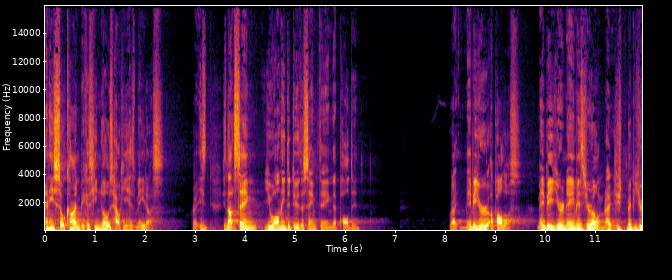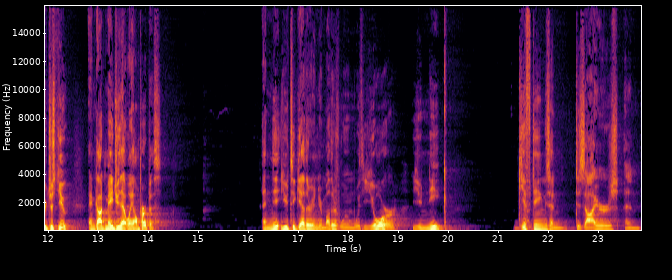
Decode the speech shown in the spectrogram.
And he's so kind because he knows how he has made us. Right? He's, he's not saying you all need to do the same thing that Paul did. Right? Maybe you're Apollos. Maybe your name is your own, right? You, maybe you're just you. And God made you that way on purpose. And knit you together in your mother's womb with your unique giftings and desires. And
